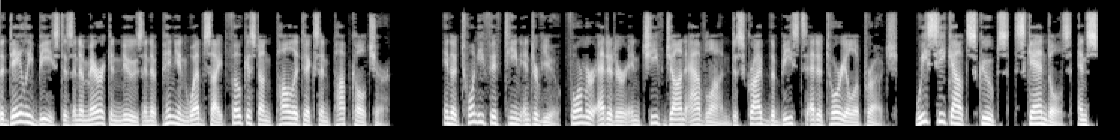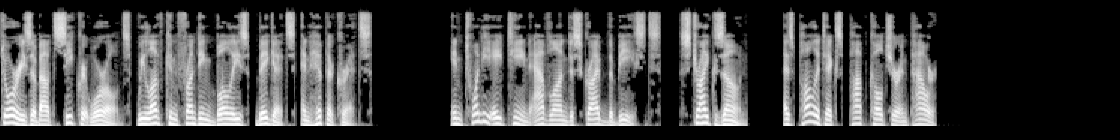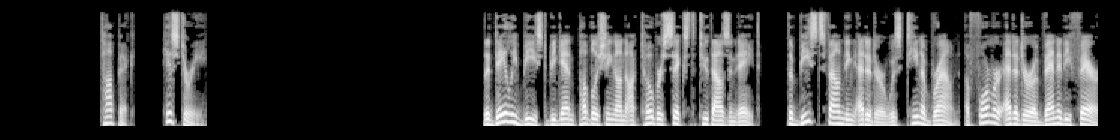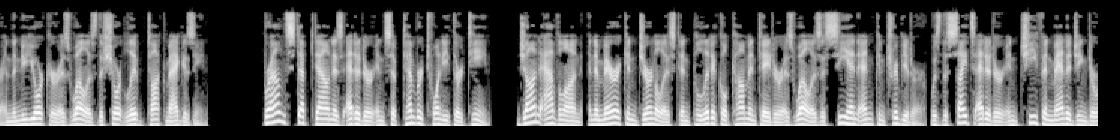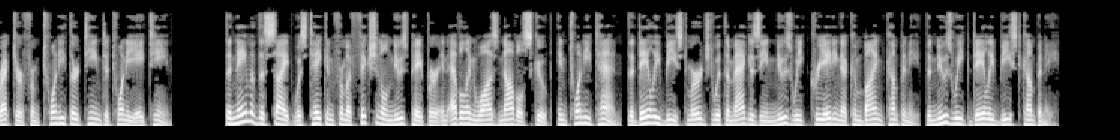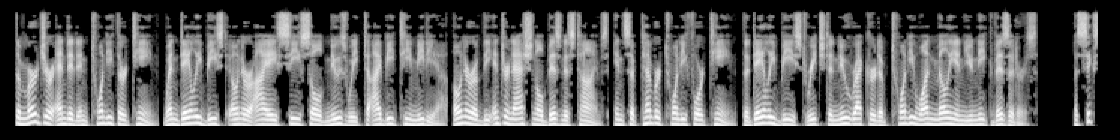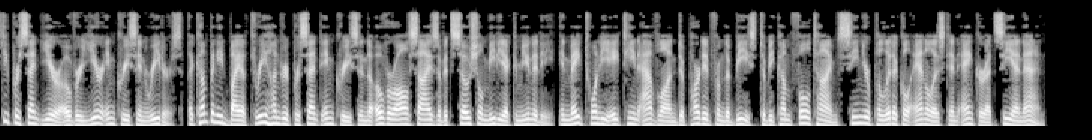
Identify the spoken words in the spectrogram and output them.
The Daily Beast is an American news and opinion website focused on politics and pop culture. In a 2015 interview, former editor-in-chief John Avlon described the Beast's editorial approach. We seek out scoops, scandals, and stories about secret worlds, we love confronting bullies, bigots, and hypocrites." In 2018 Avlon described the Beast's «strike zone» as politics, pop culture and power History The Daily Beast began publishing on October 6, 2008. The Beast's founding editor was Tina Brown, a former editor of Vanity Fair and The New Yorker as well as the short-lived Talk magazine. Brown stepped down as editor in September 2013. John Avlon, an American journalist and political commentator as well as a CNN contributor, was the site's editor-in-chief and managing director from 2013 to 2018. The name of the site was taken from a fictional newspaper in Evelyn Waugh's novel Scoop. In 2010, the Daily Beast merged with the magazine Newsweek, creating a combined company, the Newsweek Daily Beast Company. The merger ended in 2013, when Daily Beast owner IAC sold Newsweek to IBT Media, owner of the International Business Times. In September 2014, the Daily Beast reached a new record of 21 million unique visitors, a 60% year-over-year increase in readers, accompanied by a 300% increase in the overall size of its social media community. In May 2018, Avlon departed from The Beast to become full-time senior political analyst and anchor at CNN.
